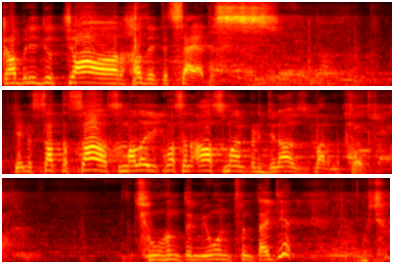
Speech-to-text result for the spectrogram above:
قبری دیو چار حضرت سیدس یعنی ست ساس ملائک وسن آسمان پر جناز پرن خاطر چون تو میون چھن تتہ وچھو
